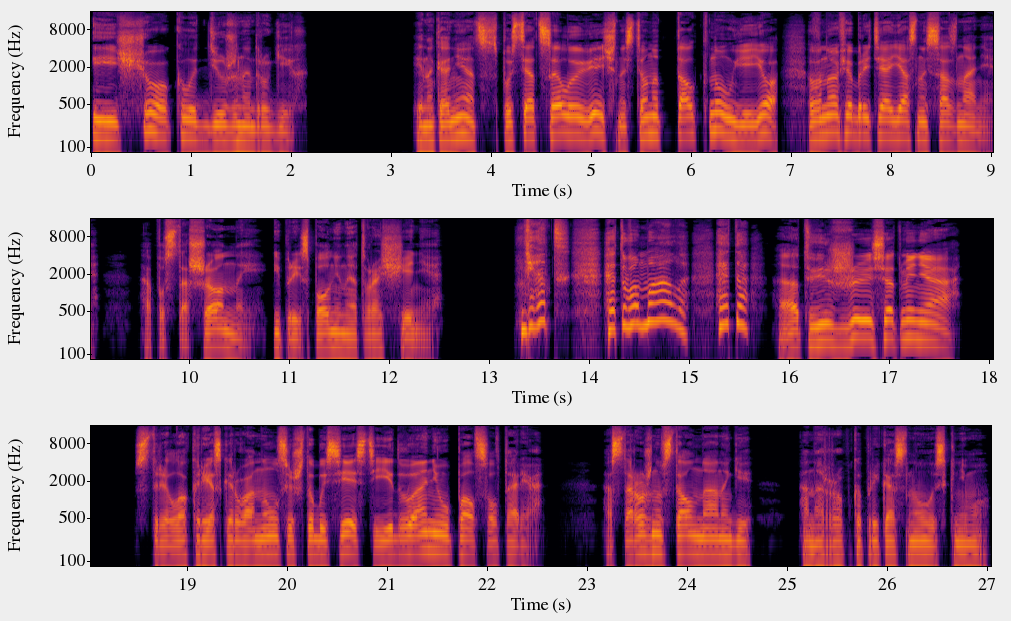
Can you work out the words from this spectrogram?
и еще около дюжины других. И, наконец, спустя целую вечность он оттолкнул ее, вновь обретя ясность сознания, опустошенный и преисполненный отвращения. «Нет, этого мало, это...» «Отвяжись от меня!» Стрелок резко рванулся, чтобы сесть, и едва не упал с алтаря. Осторожно встал на ноги. Она робко прикоснулась к нему.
